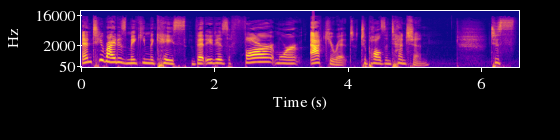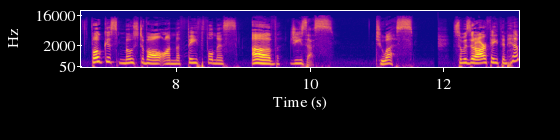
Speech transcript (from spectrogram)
N.T. Wright is making the case that it is far more accurate to Paul's intention to focus most of all on the faithfulness of Jesus to us. So, is it our faith in him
